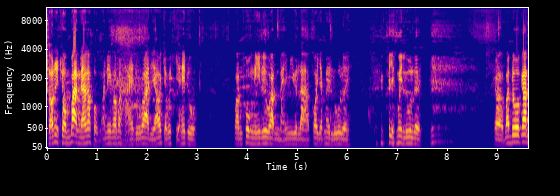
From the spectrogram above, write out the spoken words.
สรให้ชมบ้างแล้วครับผม อันนี้ก็มาหาให้ดูว่าเดี๋ยวจะไปเคลียร์ให้ดูวันพรุ่งนี้หรือวันไหนมีเวลาก็ยังไม่รู้เลย ก็ยังไม่รู้เลย ก็มาดูกัน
